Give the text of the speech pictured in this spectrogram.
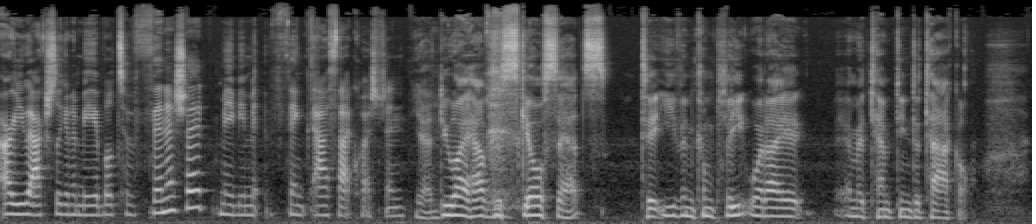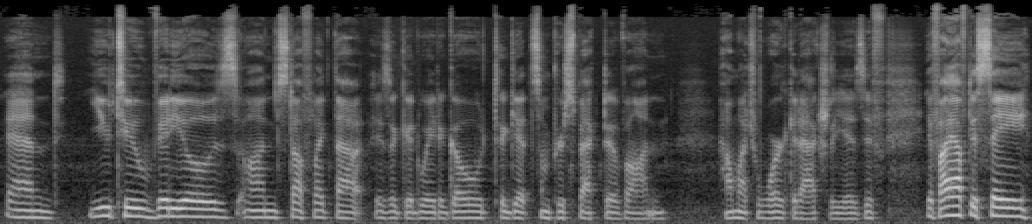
are you actually going to be able to finish it? Maybe think ask that question. yeah, do I have the skill sets to even complete what I am attempting to tackle? And YouTube videos on stuff like that is a good way to go to get some perspective on how much work it actually is. If if I have to say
